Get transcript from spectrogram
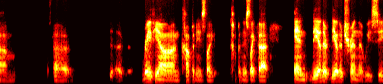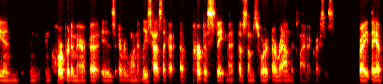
um, uh, uh, Raytheon, companies like companies like that. And the other the other trend that we see in in, in corporate America is everyone at least has like a, a purpose statement of some sort around the climate crisis, right? They have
